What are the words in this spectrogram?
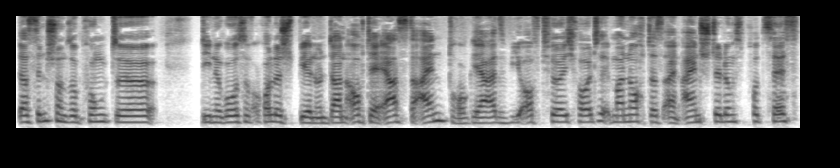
Das sind schon so Punkte, die eine große Rolle spielen. Und dann auch der erste Eindruck. Ja, also wie oft höre ich heute immer noch, dass ein Einstellungsprozess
